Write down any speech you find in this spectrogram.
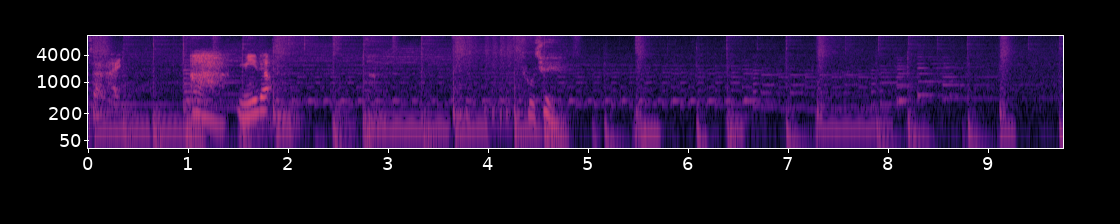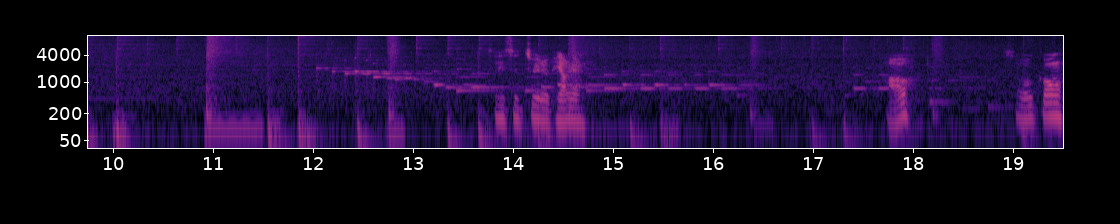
再来啊！迷的出去，这一次追的漂亮，好，收工，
